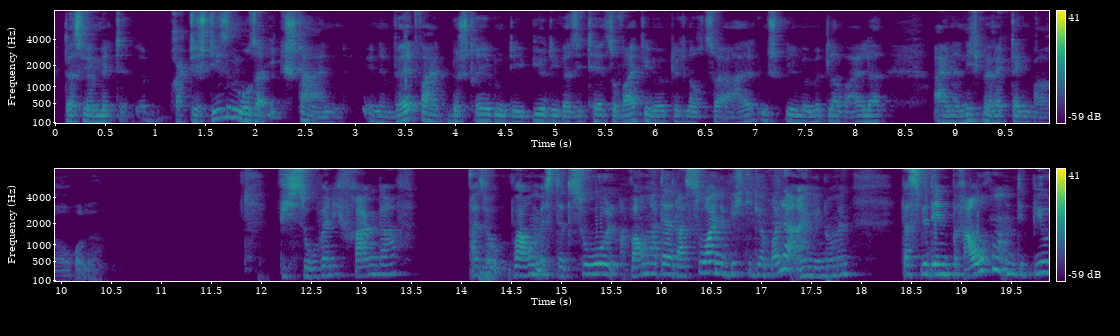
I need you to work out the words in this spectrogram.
Dass wir mit praktisch diesem Mosaikstein in dem weltweiten Bestreben, die Biodiversität so weit wie möglich noch zu erhalten, spielen wir mittlerweile eine nicht mehr wegdenkbare Rolle. Wieso, wenn ich fragen darf? Also warum ist der Zoo, warum hat er da so eine wichtige Rolle eingenommen, dass wir den brauchen, um die,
